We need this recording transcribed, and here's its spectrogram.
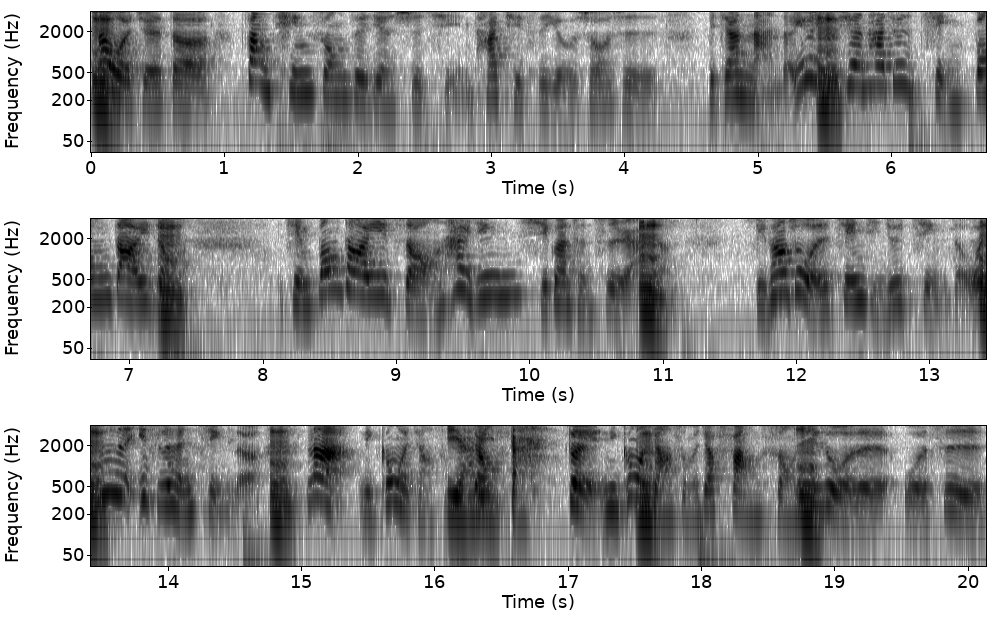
那我觉得放轻松这件事情，它其实有时候是比较难的，因为有些人他就是紧绷到一种，紧绷到一种，他已经习惯成自然了。比方说我的肩颈就是紧的，我就是一直很紧的。嗯，那你跟我讲什么叫大？对，你跟我讲什么叫放松？其实我的我是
